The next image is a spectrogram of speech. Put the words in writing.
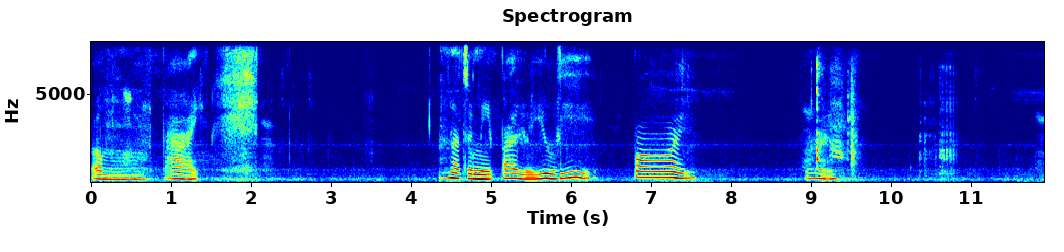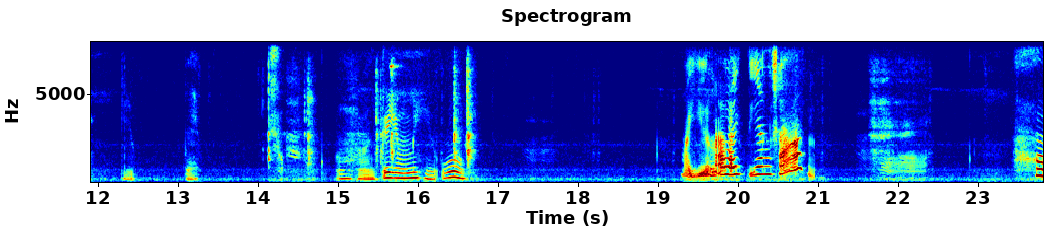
เอ่มป้าย น่าจะมีป้ายหรืออยู่ที่ป้ายป้ายเก็บแบบอาหารก็ยังไม่หิวมายืนอะไรเตียงฉันฮ่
